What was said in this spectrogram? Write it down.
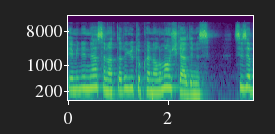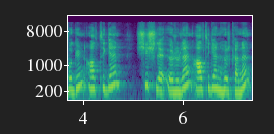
Emine'nin El Sanatları YouTube kanalıma hoş geldiniz. Size bugün altıgen şişle örülen altıgen hırkanın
